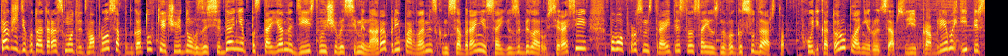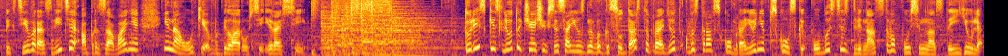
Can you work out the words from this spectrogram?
Также депутаты рассмотрят вопрос о подготовке очередного заседания постоянно действующего семинара при парламентском собрании Союза Беларуси России по вопросам строительства союзного государства, в ходе которого планируется обсудить проблемы и перспективы развития образования и науки в Беларуси и России. Туристский слет учащихся союзного государства пройдет в Островском районе Псковской области с 12 по 17 июля.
